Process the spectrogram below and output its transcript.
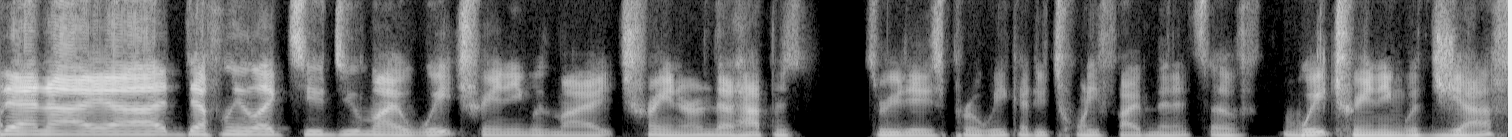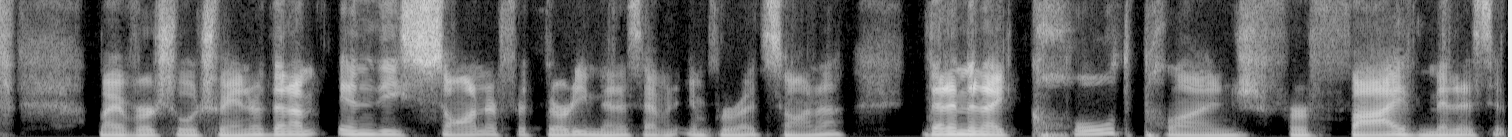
then I uh, definitely like to do my weight training with my trainer. And that happens three days per week. I do 25 minutes of weight training with Jeff, my virtual trainer. Then I'm in the sauna for 30 minutes. I have an infrared sauna. Then I'm in a cold plunge for five minutes at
